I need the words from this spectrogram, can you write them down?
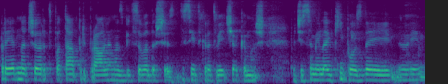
prednačrt, pa ta pripravljenost biti seveda še desetkrat večja, ker imaš. Pa če sem imela ekipo zdaj, ne vem,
